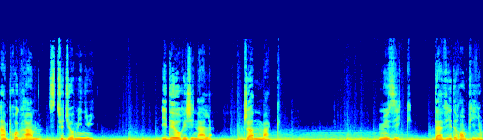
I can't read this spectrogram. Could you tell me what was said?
Un programme Studio Minuit. Idée originale John Mack. Musique David Rampillon.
